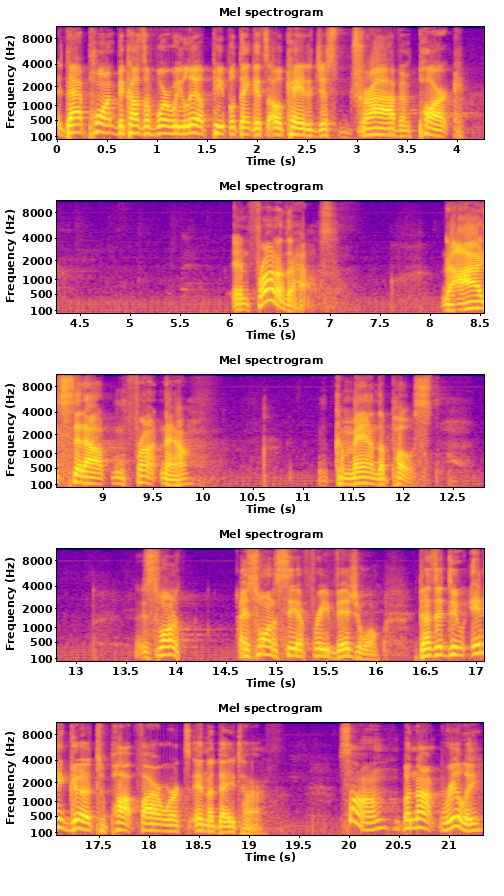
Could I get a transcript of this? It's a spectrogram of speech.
At that point, because of where we live, people think it's okay to just drive and park in front of the house. Now, I sit out in front now, command the post. I just want, I just want to see a free visual. Does it do any good to pop fireworks in the daytime? Some, but not really.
